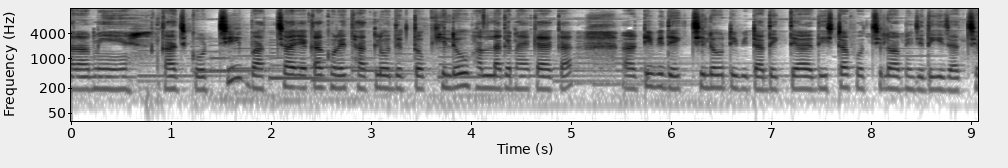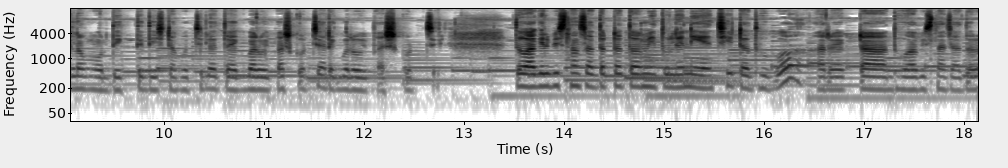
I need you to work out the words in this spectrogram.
আর আমি কাজ করছি। বাচ্চা একা ঘরে থাকলে ওদের তো খেলেও ভালো লাগে না একা একা। আর টিভি দেখছিল, টিভিটা দেখতে ডিস্টার্ব হচ্ছিল, আমি যেদিকে যাচ্ছিলাম ওর দেখতে ডিস্টার্ব হচ্ছিল। তো একবার ওই পাশ করছে আর একবার ওই পাশ করছে। তো আগের বিছনা চাদরটা তো আমি তুলে নিয়েছি, এটা ধুবো। আর একটা ধোয়া বিছনা চাদর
